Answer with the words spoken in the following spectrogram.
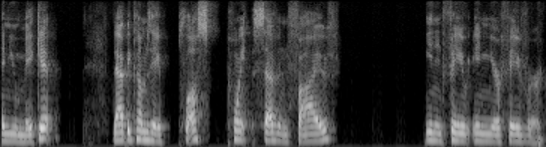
and you make it, that becomes a plus 0.75 in favor in your favor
